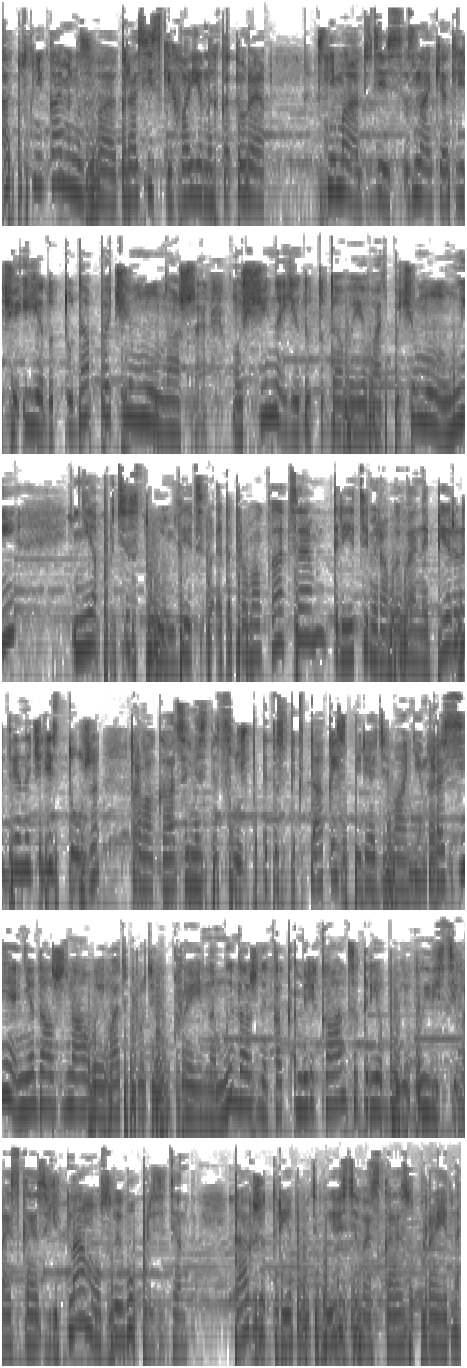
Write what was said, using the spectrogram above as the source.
Отпускниками называют российских военных, которые снимают здесь знаки отличия и едут туда. Почему наши мужчины едут туда воевать? Почему мы не протестуем, ведь это провокация Третьей мировой войны. Первые две начались тоже провокациями спецслужб. Это спектакль с переодеванием. Россия не должна воевать против Украины. Мы должны, как американцы требовали вывести войска из Вьетнама у своего президента, также требовать вывести войска из Украины.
